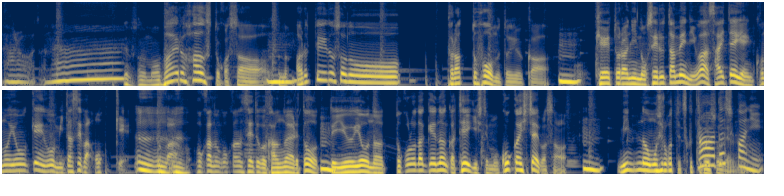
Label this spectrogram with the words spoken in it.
ーなるほどねでもそのモバイルハウスとかさ、ん。そのある程度そのプラットフォームというかうん。軽トラに乗せるためには最低限この要件を満たせば OK うんうんとか、うん他の互換性とか考えるとうん。っていうようなところだけなんか定義しても公開しちゃえばさうん。みんな面白がって作ってくれそうだよね。確かに。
